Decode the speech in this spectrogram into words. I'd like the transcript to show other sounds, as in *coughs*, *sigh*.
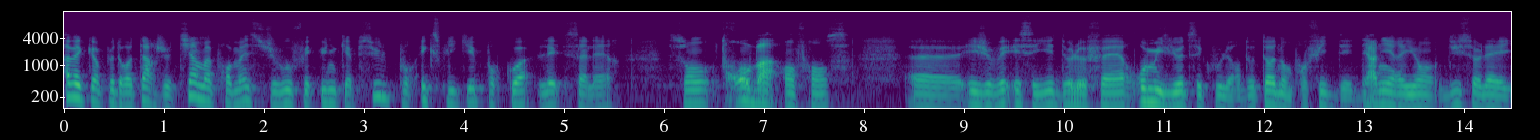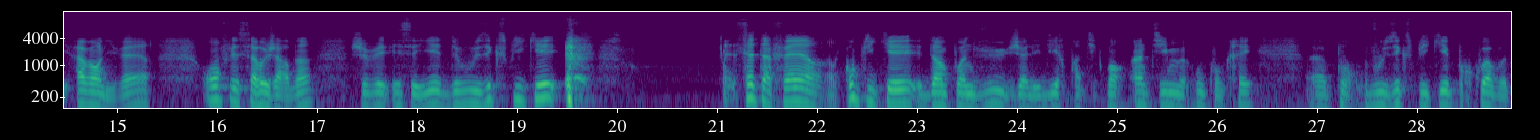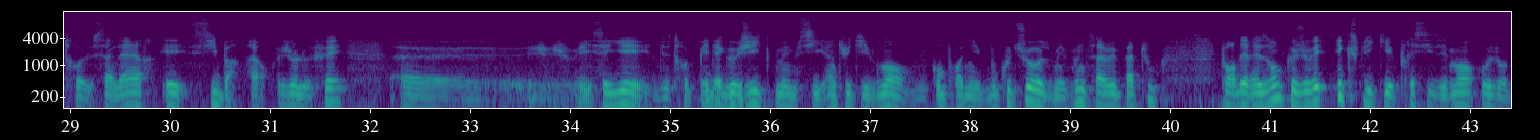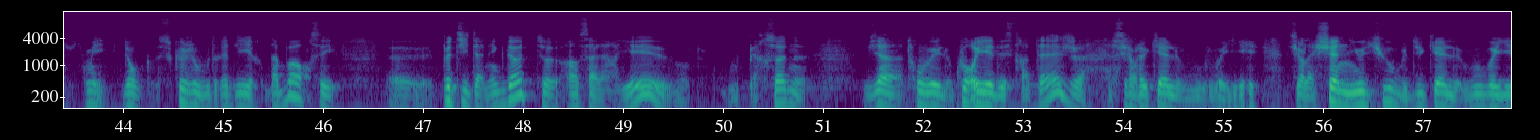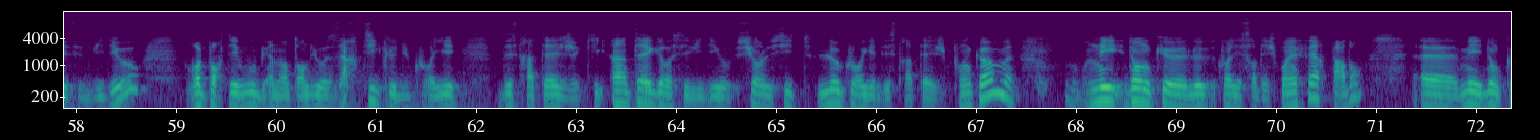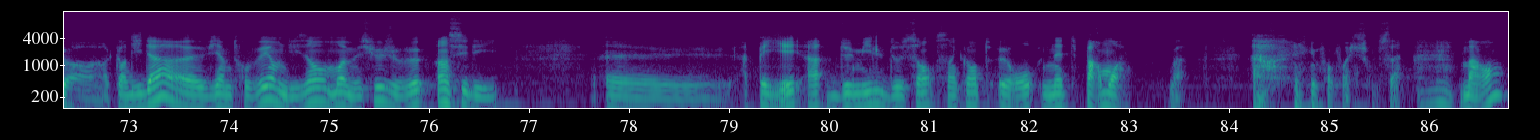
avec un peu de retard, je tiens ma promesse, je vous fais une capsule pour expliquer pourquoi les salaires sont trop bas en France. Euh, et je vais essayer de le faire au milieu de ces couleurs d'automne. On profite des derniers rayons du soleil avant l'hiver. On fait ça au jardin. Je vais essayer de vous expliquer *laughs* cette affaire compliquée d'un point de vue, j'allais dire, pratiquement intime ou concret euh, pour vous expliquer pourquoi votre salaire est si bas. Alors, je le fais, euh, je vais essayer d'être pédagogique, même si intuitivement vous comprenez beaucoup de choses, mais vous ne savez pas tout, pour des raisons que je vais expliquer précisément aujourd'hui. Mais donc, ce que je voudrais dire d'abord, c'est, euh, petite anecdote, un salarié, personne vient trouver le courrier des stratèges *laughs* sur lequel vous voyez sur la chaîne YouTube duquel vous voyez cette vidéo. Reportez-vous bien entendu aux articles du courrier des stratèges qui intègrent ces vidéos sur le site lecourrierdesstratèges.com. Mais donc euh, le courrier stratèges.fr pardon. Euh, mais donc un candidat euh, vient me trouver en me disant moi monsieur je veux un CDI euh, à payer à 2250 euros net par mois. Alors, *laughs* moi, je trouve ça marrant.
